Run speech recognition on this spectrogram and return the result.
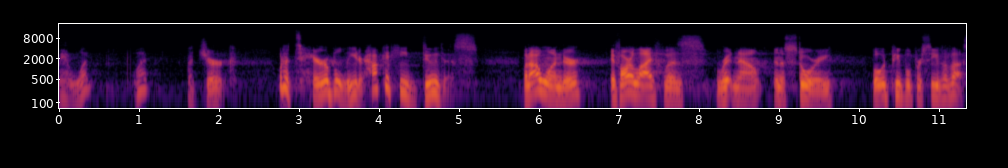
man, what, what a jerk. What a terrible leader. How could he do this? But I wonder if our life was written out in a story, what would people perceive of us?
